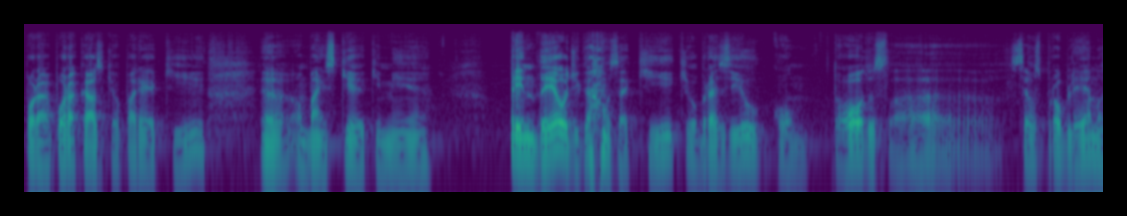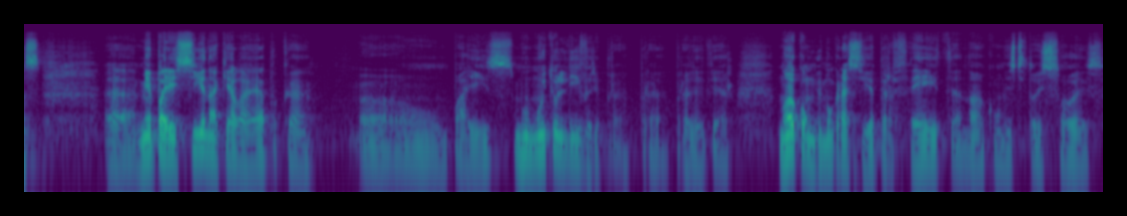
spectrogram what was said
por, por acaso que eu parei aqui, eh, mas que que me prendeu, digamos aqui, que o Brasil com todos lá seus problemas eh, me parecia naquela época um país mu- muito livre para viver. Não é como democracia perfeita, não é como instituições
